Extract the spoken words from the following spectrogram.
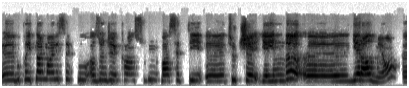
E, bu kayıtlar maalesef bu az önce Kansu'nun bahsettiği e, Türkçe yayında e, yer almıyor. E,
